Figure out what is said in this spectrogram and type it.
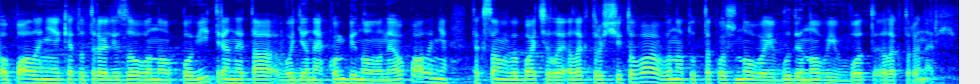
опалення, яке тут реалізовано повітряне та водяне комбіноване опалення. Так само ви бачили електрощитова. Вона тут також нова і буде новий ввод електроенергії.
